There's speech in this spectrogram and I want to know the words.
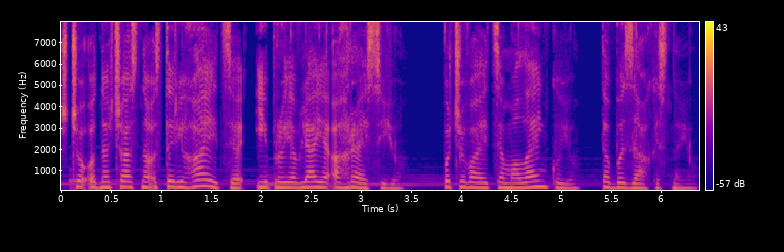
що одночасно остерігається і проявляє агресію, почувається маленькою та беззахисною.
